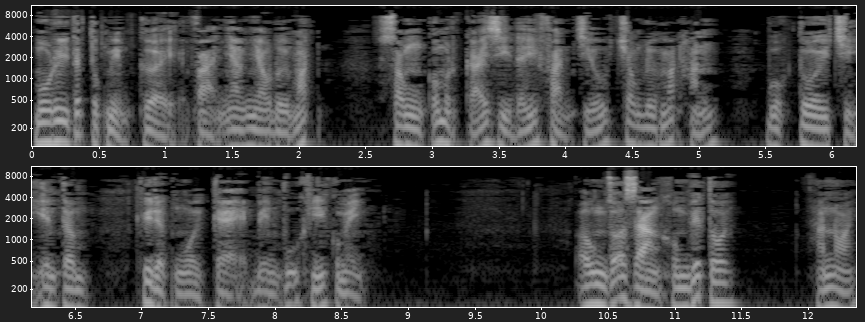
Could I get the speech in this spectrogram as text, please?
Mori tiếp tục mỉm cười và nheo nheo đôi mắt, song có một cái gì đấy phản chiếu trong đôi mắt hắn, buộc tôi chỉ yên tâm khi được ngồi kẻ bên vũ khí của mình. Ông rõ ràng không biết tôi, hắn nói.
